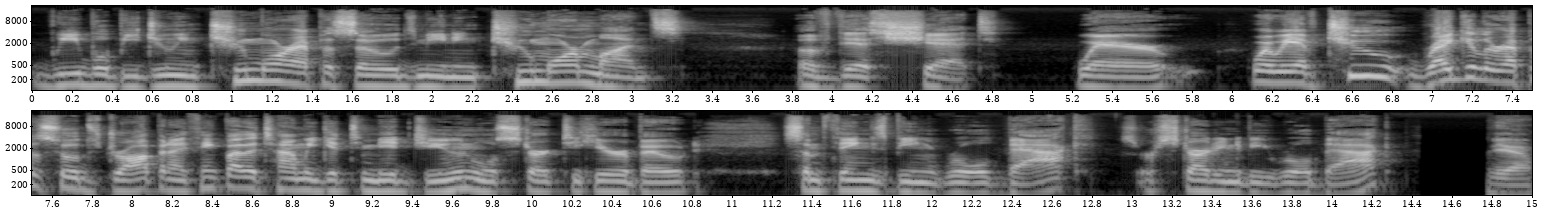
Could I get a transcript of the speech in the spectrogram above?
we will be doing two more episodes, meaning two more months of this shit, where where we have two regular episodes drop, and I think by the time we get to mid June, we'll start to hear about some things being rolled back or starting to be rolled back. Yeah.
